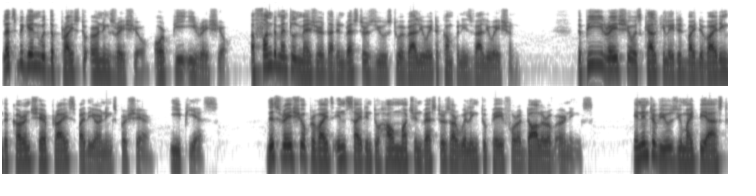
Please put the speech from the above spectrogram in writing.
Let's begin with the price to earnings ratio, or PE ratio, a fundamental measure that investors use to evaluate a company's valuation. The PE ratio is calculated by dividing the current share price by the earnings per share, EPS. This ratio provides insight into how much investors are willing to pay for a dollar of earnings. In interviews, you might be asked,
